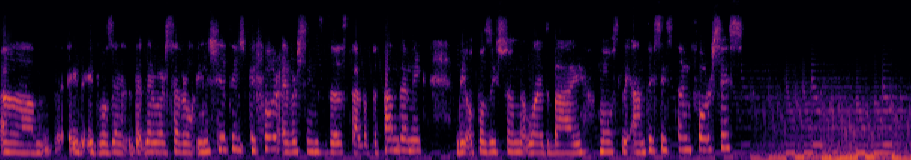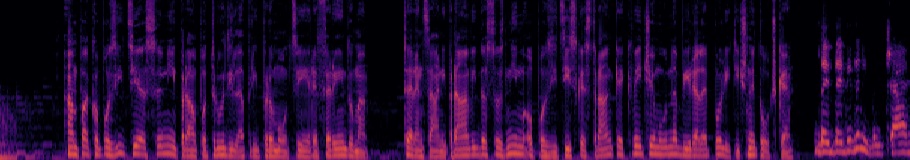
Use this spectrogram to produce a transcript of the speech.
Um, it, it, was a, there were several initiatives before, ever since the start of the pandemic. The opposition, led by mostly anti-system forces. Ampak opozicija se ni prav potrudila pri promociji referenduma. Terencani pravi, da so z njim opozicijske stranke kvečemu nabirale politične točke. They, they didn't even try,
